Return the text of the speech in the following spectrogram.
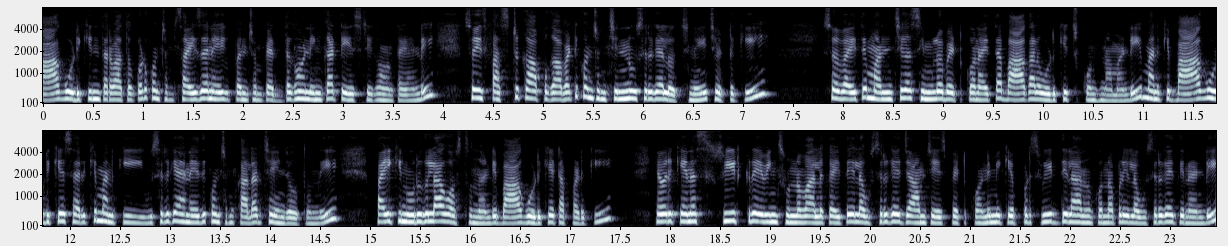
బాగా ఉడికిన తర్వాత కూడా కొంచెం సైజ్ అనేవి కొంచెం పెద్దగా ఉండి ఇంకా టేస్టీగా ఉంటాయండి. సో ఇది ఫస్ట్ కాపు కాబట్టి కొంచెం చిన్న ఉసిరిగాయలు వచ్చినాయి చెట్టుకి. సో ఇవైతే మంచిగా సిమ్లో పెట్టుకొని అయితే బాగా అలా ఉడికించుకుంటున్నామండి. మనకి బాగా ఉడికేసరికి మనకి ఉసిరికాయ అనేది కొంచెం కలర్ చేంజ్ అవుతుంది. పైకి నురుగులాగా వస్తుందండి బాగా ఉడికేటప్పటికి. ఎవరికైనా స్వీట్ క్రేవింగ్స్ ఉన్న వాళ్ళకైతే ఇలా ఉసిరికాయ జామ్ చేసి పెట్టుకోండి. మీకు ఎప్పుడు స్వీట్ తినాలనుకున్నప్పుడు ఇలా ఉసిరికాయ తినండి.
